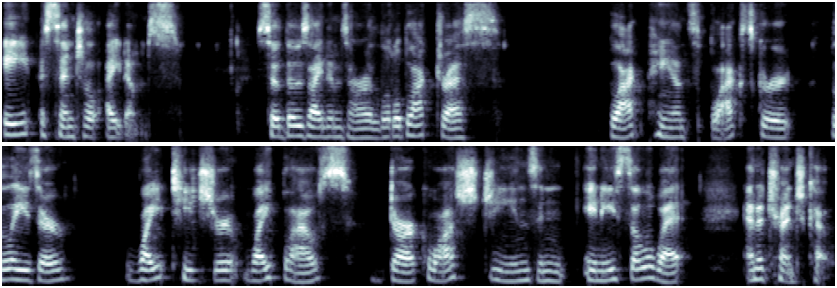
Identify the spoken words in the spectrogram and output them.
eight essential items. So, those items are a little black dress, black pants, black skirt, blazer, white t shirt, white blouse, dark wash jeans in any silhouette, and a trench coat.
